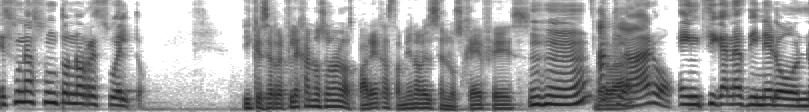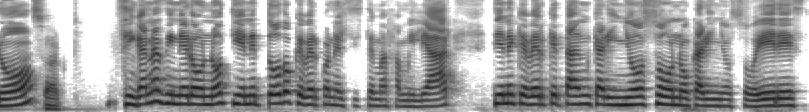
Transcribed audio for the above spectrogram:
Es un asunto no resuelto. Y que se refleja no solo en las parejas, también a veces en los jefes. Ah, claro. En si ganas dinero o no. Exacto. si ganas dinero o no, tiene todo que ver con el sistema familiar, tiene que ver qué tan cariñoso o no cariñoso eres,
